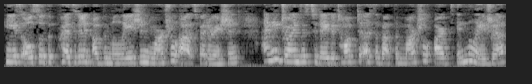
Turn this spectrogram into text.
He is also the president of the Malaysian Martial Arts Federation and he joins us today to talk to us about the martial arts in Malaysia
